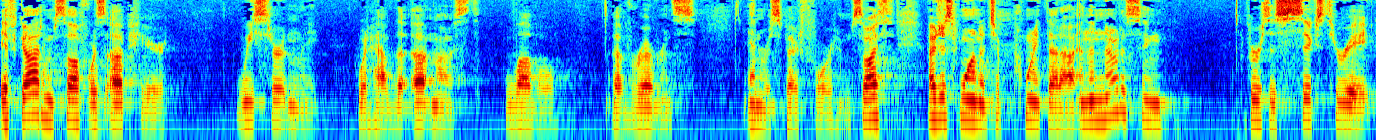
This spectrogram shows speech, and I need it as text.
if God Himself was up here, we certainly would have the utmost level of reverence and respect for Him. So I, I just wanted to point that out. And then noticing verses 6 through 8,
